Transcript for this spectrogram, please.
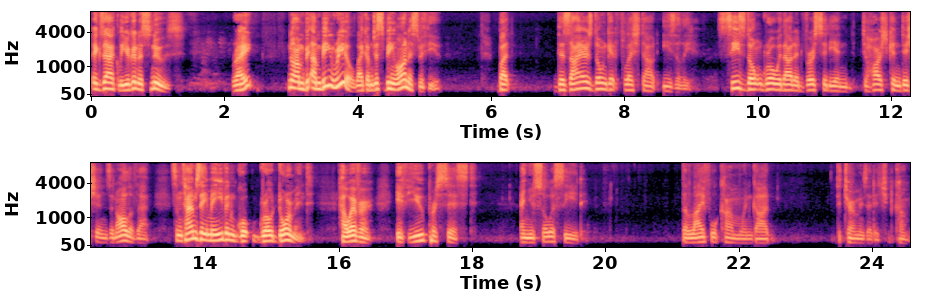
Exactly. You're going to snooze, right? No, I'm, I'm being real. Like, I'm just being honest with you. But desires don't get fleshed out easily. Seeds don't grow without adversity and harsh conditions and all of that. Sometimes they may even go, grow dormant. However, if you persist and you sow a seed, the life will come when God determines that it should come.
